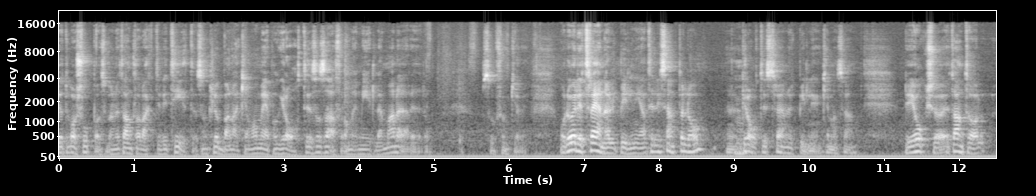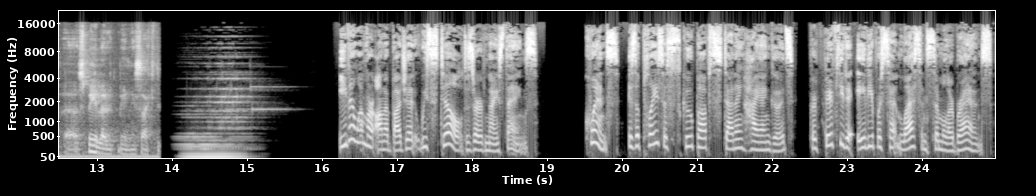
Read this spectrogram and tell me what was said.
Göteborgs fotbollsförbund ett antal aktiviteter som klubbarna kan vara med på gratis och så här, för de är medlemmar där i. Då. Så funkar det. Och då är det tränarutbildningar till exempel då. Eh, mm. Gratis tränarutbildningar kan man säga. Det är också ett antal eh, spelarutbildningsaktiviteter. Even when we're on a budget we still deserve nice things. Quince is a place to scoop up stunning high-end goods for 50 to 80% less than similar brands.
